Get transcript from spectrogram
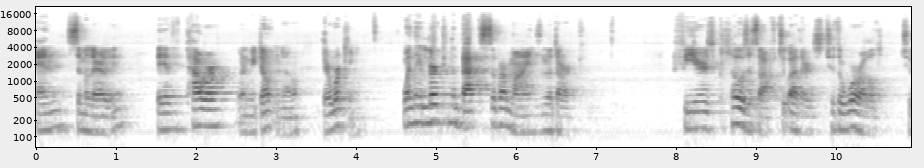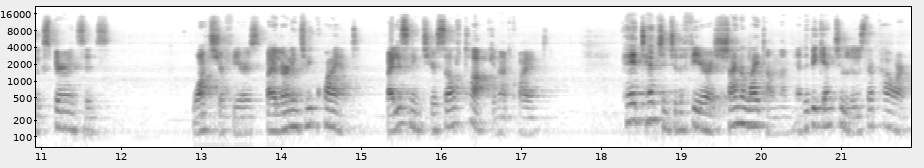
and, similarly, they have power when we don't know they're working, when they lurk in the backs of our minds in the dark. Fears close us off to others, to the world, to experiences. Watch your fears by learning to be quiet, by listening to yourself talk in that quiet. Pay attention to the fears, shine a light on them, and they begin to lose their power.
